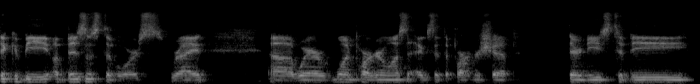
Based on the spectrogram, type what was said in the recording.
it could be a business divorce, right? Uh, where one partner wants to exit the partnership. There needs to be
